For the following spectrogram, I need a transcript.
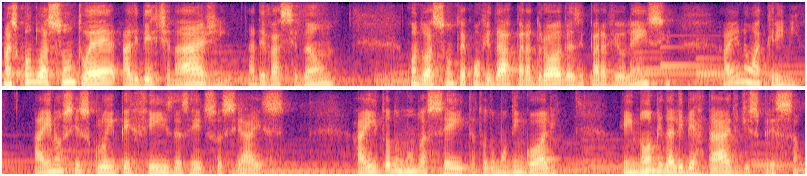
Mas quando o assunto é a libertinagem, a devassidão, quando o assunto é convidar para drogas e para violência, aí não há crime, Aí não se excluem perfis das redes sociais. Aí todo mundo aceita, todo mundo engole, em nome da liberdade de expressão.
